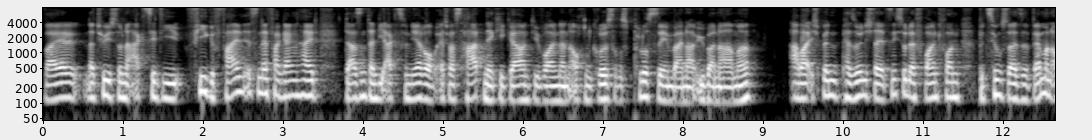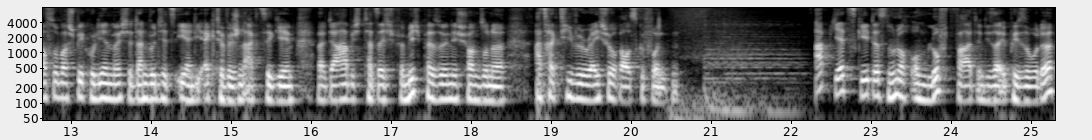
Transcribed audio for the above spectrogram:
weil natürlich so eine Aktie, die viel gefallen ist in der Vergangenheit, da sind dann die Aktionäre auch etwas hartnäckiger und die wollen dann auch ein größeres Plus sehen bei einer Übernahme. Aber ich bin persönlich da jetzt nicht so der Freund von, beziehungsweise wenn man auf sowas spekulieren möchte, dann würde ich jetzt eher in die Activision-Aktie gehen, weil da habe ich tatsächlich für mich persönlich schon so eine attraktive Ratio rausgefunden. Ab jetzt geht es nur noch um Luftfahrt in dieser Episode.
